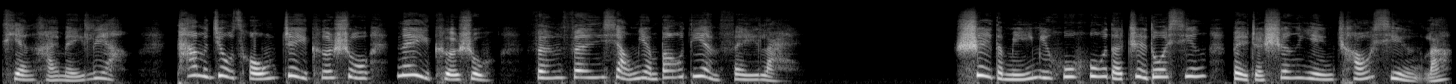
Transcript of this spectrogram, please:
天还没亮，他们就从这棵树那棵树纷纷向面包店飞来。睡得迷迷糊糊的智多星被这声音吵醒了：“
